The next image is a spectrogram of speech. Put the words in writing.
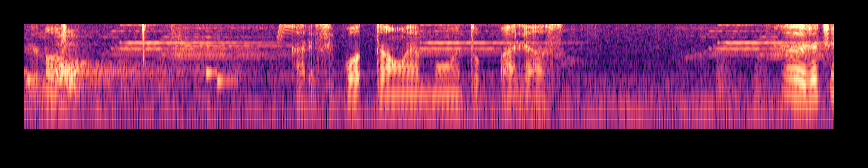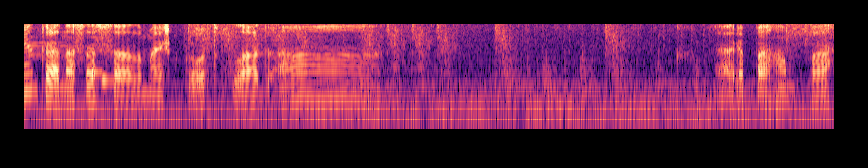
de novo. Cara, esse botão é muito palhaço. É, eu já tinha entrado nessa sala, mas pro outro lado. Ah. Área para rampar.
